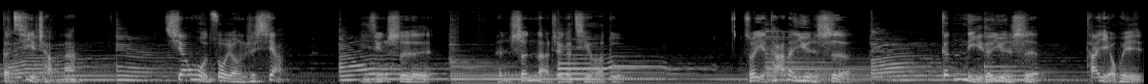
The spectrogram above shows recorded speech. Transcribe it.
的气场呢相互作用之下，已经是很深的这个契合度，所以他的运势跟你的运势，它也会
